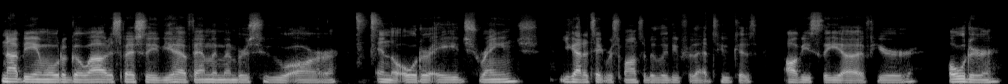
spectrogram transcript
not being able to go out, especially if you have family members who are in the older age range. You got to take responsibility for that too, because obviously, uh, if you're older,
